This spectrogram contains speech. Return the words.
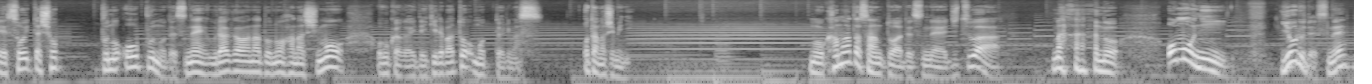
えーそういったショップのオープンのですね裏側などの話もお伺いできればと思っております。お楽しみに。もう鎌田さんとはですね実はまああの主に夜ですね、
